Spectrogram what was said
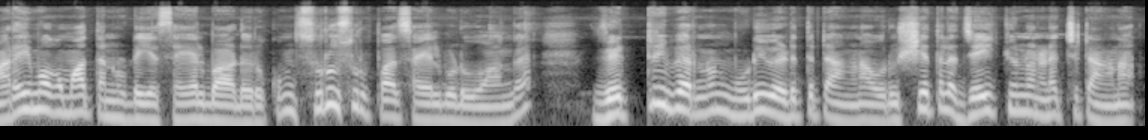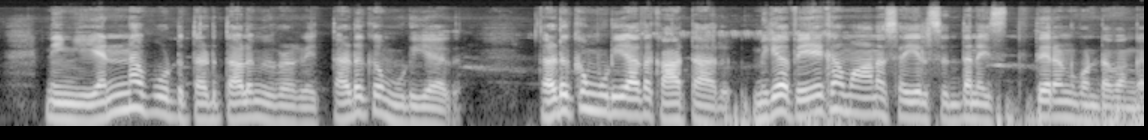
மறைமுகமாக தன்னுடைய செயல்பாடு இருக்கும். சுறுசுறுப்பாக செயல்படுவாங்க. வெற்றி பெறணும்னு முடிவு எடுத்துட்டாங்கன்னா ஒரு விஷயத்தில் ஜெயிக்கணும்னு நினச்சிட்டாங்கன்னா நீங்கள் என்ன போட்டு தடுத்தாலும் இவர்களை தடுக்க முடியாது. தடுக்க முடியாத காட்டாறு. மிக வேகமான செயல் சிந்தனை திறன் கொண்டவங்க.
